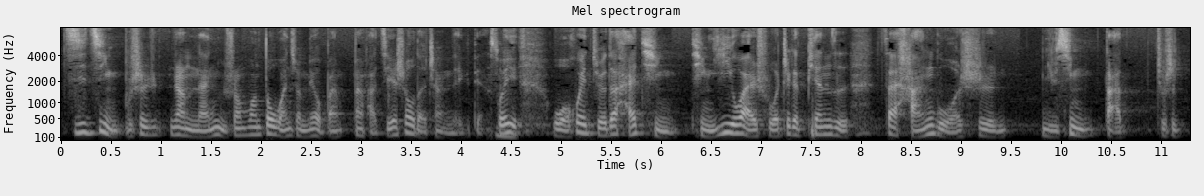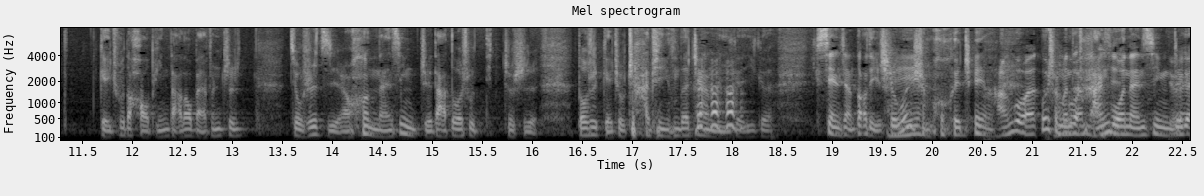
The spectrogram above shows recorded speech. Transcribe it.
激进，不是让男女双方都完全没有办办法接受的这样的一个点。所以我会觉得还挺挺意外，说这个片子在韩国是。女性打就是给出的好评达到百分之九十几，然后男性绝大多数就是都是给出差评的这样的一个 一个现象，到底是为什么会这样？韩国为什么韩国男性这个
